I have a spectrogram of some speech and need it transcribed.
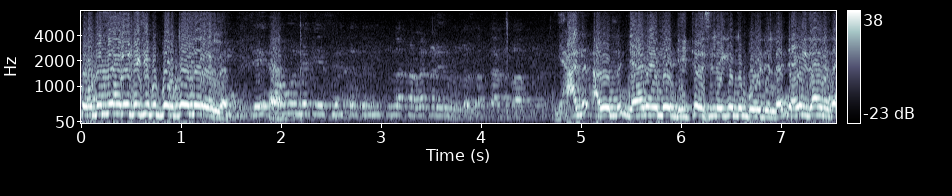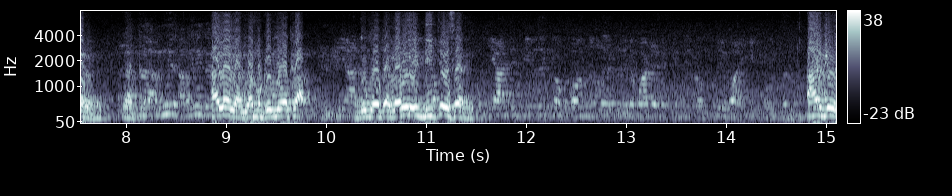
കോൺഗ്രസ് ആരുടെ ഇപ്പൊ പുറത്തു വന്നതല്ലോ ഞാൻ അതൊന്നും ഞാൻ അതിന്റെ ഡീറ്റെയിൽസിലേക്കൊന്നും പോയിട്ടില്ല. ഞാൻ ഇതാണ് പറഞ്ഞത്. അത് അല്ലല്ല നമുക്ക് നോക്കാം. അത് നോക്കാം. നമ്മൾ ഈ ഡീറ്റെയിൽസ് ആണ് ആർക്ക്?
